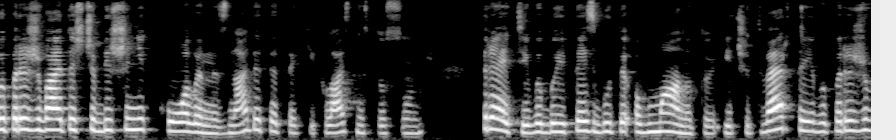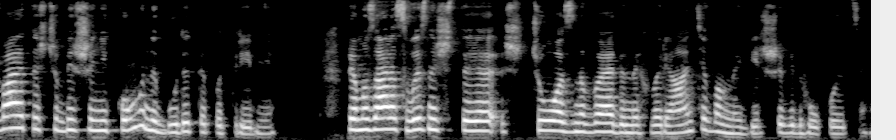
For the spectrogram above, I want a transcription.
ви переживаєте, що більше ніколи не знайдете такі класні стосунки. Третій ви боїтесь бути обманутою. І четвертий ви переживаєте, що більше нікому не будете потрібні. Прямо зараз визначте, що з наведених варіантів вам найбільше відгукується.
